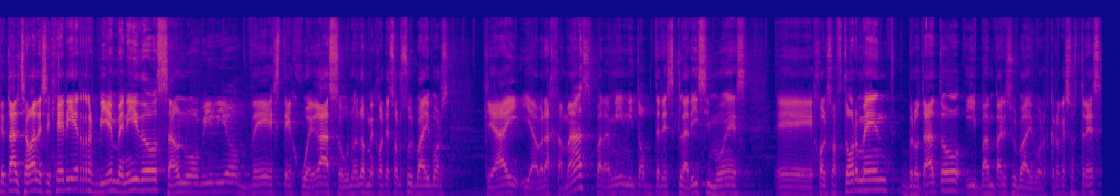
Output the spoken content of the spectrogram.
¿Qué tal chavales y Herier? Bienvenidos a un nuevo vídeo de este juegazo Uno de los mejores Sword Survivors que hay y habrá jamás. Para mí mi top 3 clarísimo es eh, Halls of Torment, Brotato y Vampire Survivors. Creo que esos tres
